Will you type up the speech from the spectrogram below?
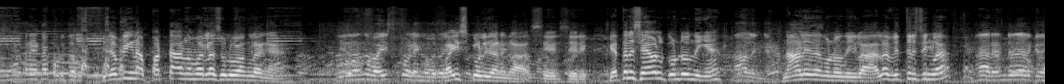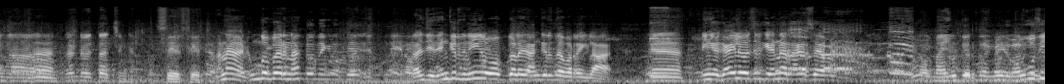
மூன்றரை என்ன கொடுத்துடலாம் இது எப்படிங்கண்ணா பட்டா அந்த மாதிரிலாம் சொல்லுவாங்களாங்க? இது வந்து வயசு கோழிங்க ஒரு வயசு கோழி. தானுங்களா சரி சரி. எத்தனை சேவல் கொண்டு வந்தீங்க? நாலுங்க. நாலே தான் கொண்டு வந்தீங்களா? அதெல்லாம் வித்துருச்சுங்களா? ரெண்டு தான் இருக்குதுங்க. ரெண்டு வித்தாச்சுங்க. சரி சரி. அண்ணா உங்க பேர் என்ன? ரஞ்சித். எங்க இருந்து நீங்களும் ஓப் காலேஜ் அங்கிருந்து வர்றீங்களா? நீங்க கையில வச்சிருக்க என்ன ரக சேவல் ஊதி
